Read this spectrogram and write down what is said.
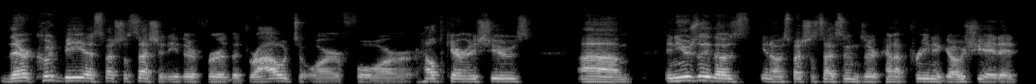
there could be a special session either for the drought or for healthcare issues. Um, and usually those, you know, special sessions are kind of pre-negotiated.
